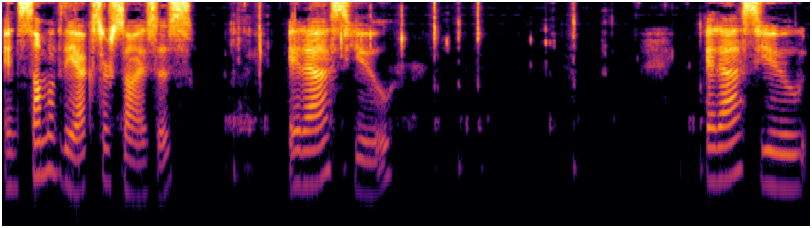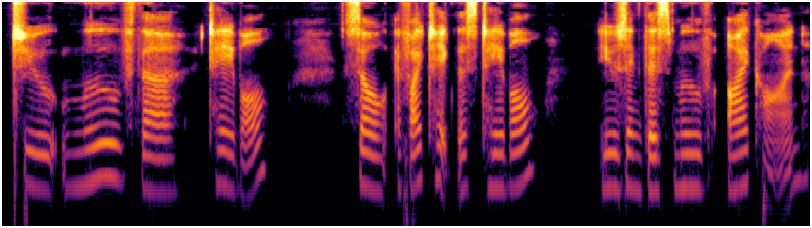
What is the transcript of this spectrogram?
in some of the exercises, it asks you it asks you to move the table. So if I take this table using this move icon,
